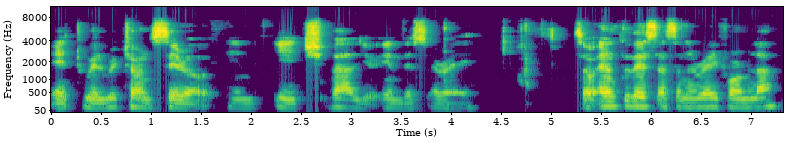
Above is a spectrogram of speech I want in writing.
it will return 0 in each value in this array. So enter this as an array formula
